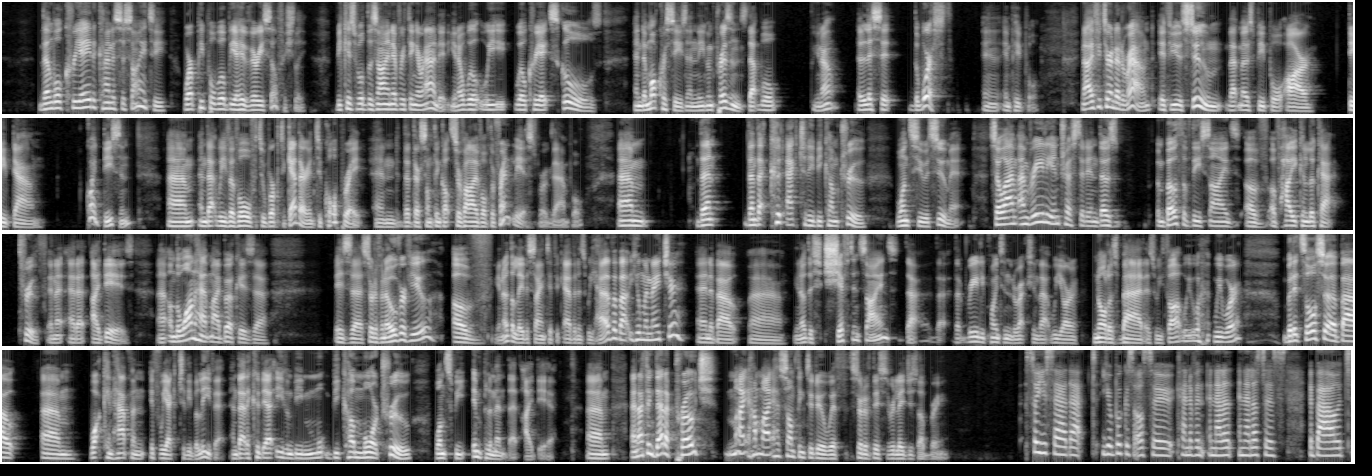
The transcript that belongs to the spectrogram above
then we'll create a kind of society where people will behave very selfishly because we'll design everything around it. You know, we'll we will create schools and democracies and even prisons that will, you know, elicit the worst in, in people. Now, if you turn that around, if you assume that most people are deep down quite decent, um, and that we've evolved to work together and to cooperate, and that there's something called survival of the friendliest, for example, um, then then that could actually become true once you assume it. So I'm I'm really interested in those in both of these sides of of how you can look at truth and at, at ideas. Uh, on the one hand, my book is uh, is uh, sort of an overview of you know the latest scientific evidence we have about human nature and about uh, you know this shift in science that, that that really points in the direction that we are not as bad as we thought we were. We were, but it's also about um, what can happen if we actually believe it, and that it could uh, even be mo- become more true once we implement that idea. Um, and I think that approach might might have something to do with sort of this religious upbringing. So you said that your book is also kind of an anal analysis about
